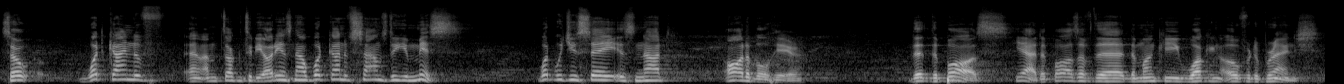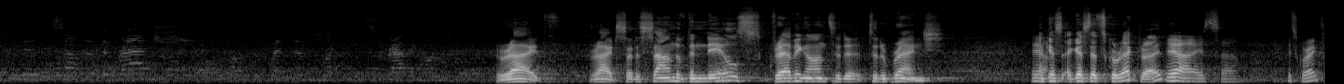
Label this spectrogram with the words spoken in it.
So, what kind of, uh, I'm talking to the audience now, what kind of sounds do you miss? What would you say is not audible here? The, the paws, yeah, the paws of the, the monkey walking over the branch. Right, right. So the sound of the nails grabbing onto the, to the branch. Yeah. I, guess, I guess that's correct, right? Yeah, it's uh, it's correct.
